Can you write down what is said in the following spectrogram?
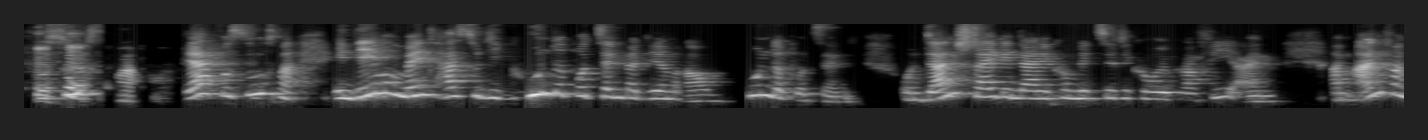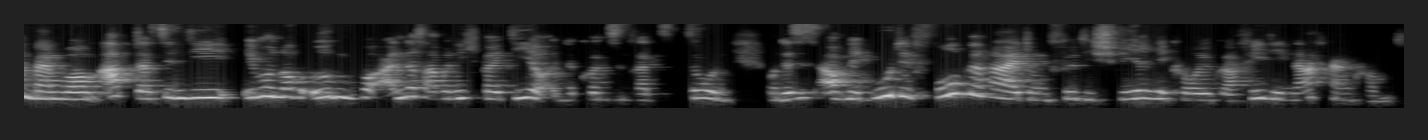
Versuch's mal. Ja, versuch's mal. In dem Moment hast du die 100% bei dir im Raum. 100%. Und dann steige in deine komplizierte Choreografie ein. Am Anfang beim Warm-up, da sind die immer noch irgendwo anders, aber nicht bei dir in der Konzentration. Und das ist auch eine gute Vorbereitung für die schwierige Choreografie, die im Nachgang kommt.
